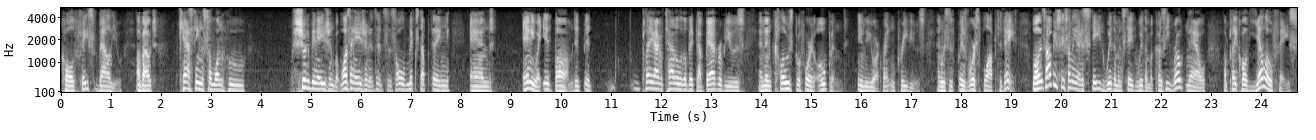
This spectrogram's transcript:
called Face Value, about casting someone who should have been Asian but wasn't Asian. It's, it's this whole mixed up thing. And anyway, it bombed. It, it played out of town a little bit, got bad reviews, and then closed before it opened in New York, right in previews, and was his, his worst flop to date. Well, it's obviously something that has stayed with him and stayed with him because he wrote now a play called Yellowface,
